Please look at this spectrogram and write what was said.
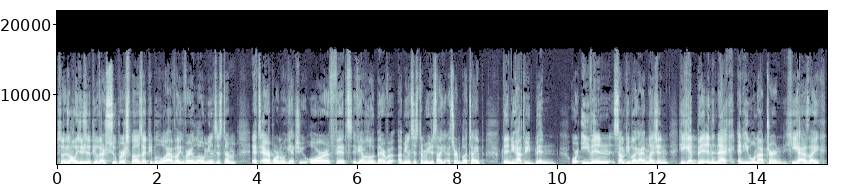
So there's always usually the people that are super exposed, like people who have like a very low immune system. It's airborne will get you, or if it's if you have a little bit better immune system, or you just have like a certain blood type, then you have to be bitten. Or even some people like I am Legend, he get bit in the neck and he will not turn. He has like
